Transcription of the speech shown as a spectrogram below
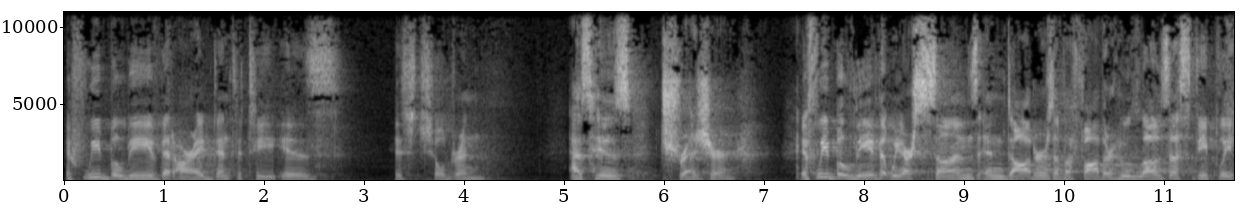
if we believe that our identity is His children, as His treasure, if we believe that we are sons and daughters of a Father who loves us deeply,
